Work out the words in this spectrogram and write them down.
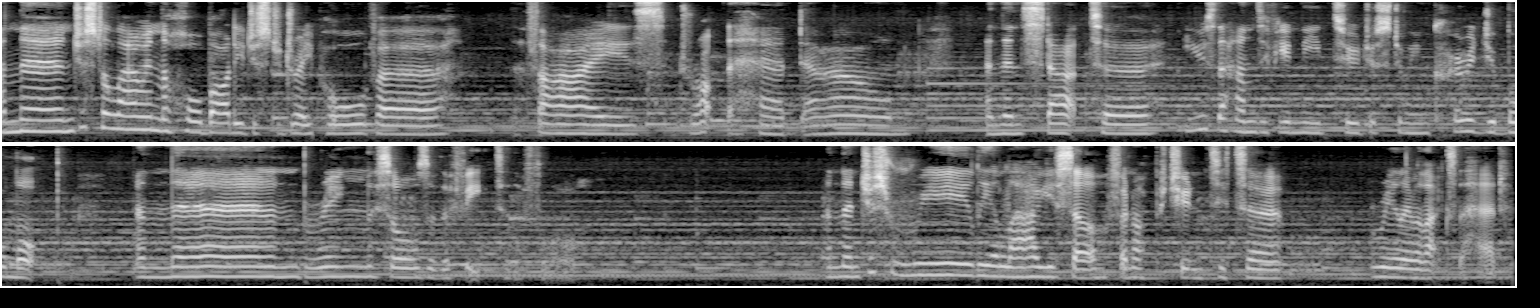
And then just allowing the whole body just to drape over the thighs, drop the head down, and then start to use the hands if you need to just to encourage your bum up, and then bring the soles of the feet to the floor. And then just really allow yourself an opportunity to really relax the head.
